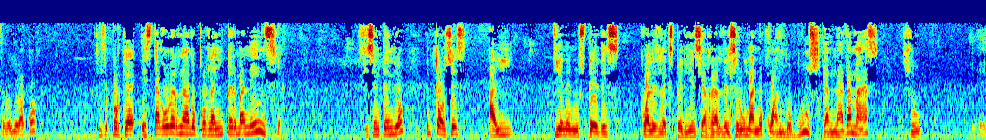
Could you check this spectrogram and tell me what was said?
se lo lleva todo. ¿Sí? Porque está gobernado por la impermanencia. ¿Sí se entendió? Entonces, ahí tienen ustedes cuál es la experiencia real del ser humano cuando busca nada más su eh,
